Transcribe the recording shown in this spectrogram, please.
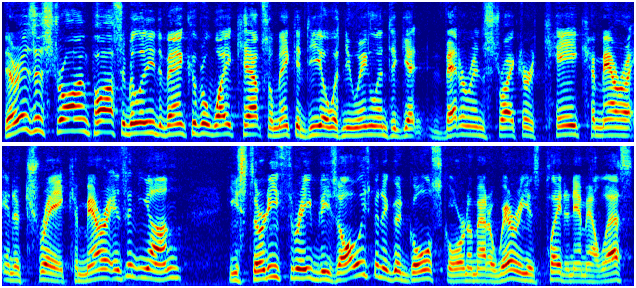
There is a strong possibility the Vancouver Whitecaps will make a deal with New England to get veteran striker Kei Kamara in a trade. Kamara isn't young. He's 33, but he's always been a good goal scorer no matter where he has played in MLS.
